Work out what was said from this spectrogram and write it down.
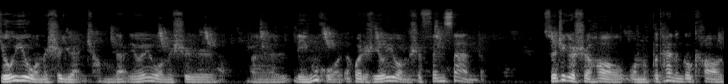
由于我们是远程的，由于我们是呃灵活的，或者是由于我们是分散的，所以这个时候我们不太能够靠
